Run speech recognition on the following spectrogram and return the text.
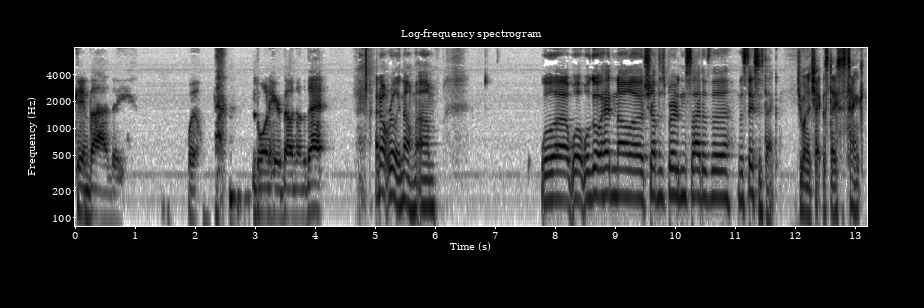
came by, they well, you don't want to hear about none of that. I don't really know. Um, we'll uh, we'll we'll go ahead and I'll uh, shove this bird inside of the the stasis tank. Do you want to check the stasis tank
